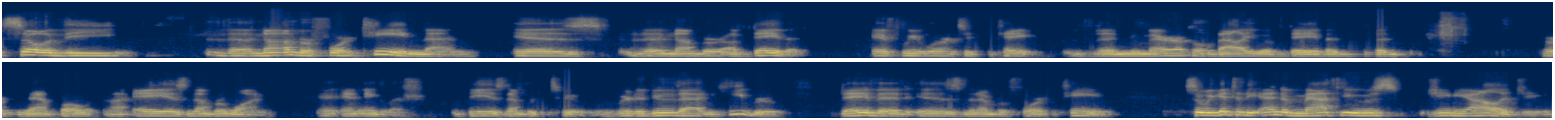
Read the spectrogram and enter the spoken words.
So the the number 14 then is the number of David. If we were to take the numerical value of David, the, for example, uh, A is number one in, in English, B is number two. If we were to do that in Hebrew, David is the number 14. So we get to the end of Matthew's genealogy,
